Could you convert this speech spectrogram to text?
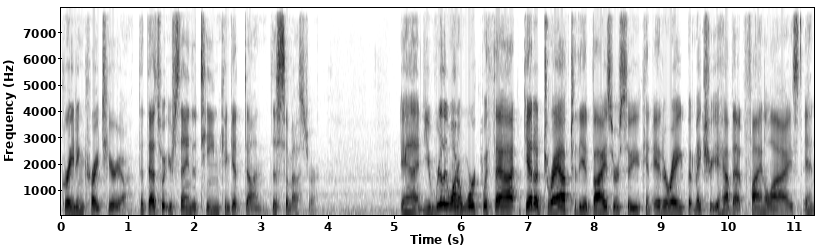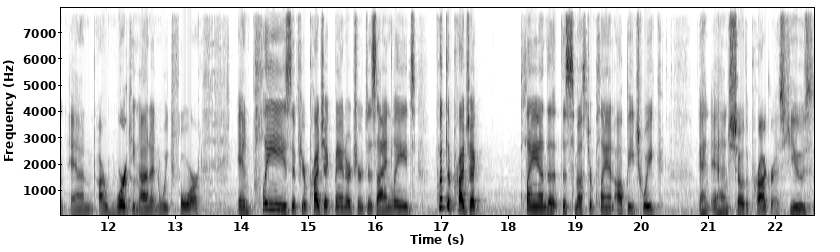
grading criteria, that that's what you're saying the team can get done this semester and you really want to work with that. Get a draft to the advisor so you can iterate, but make sure you have that finalized and, and are working on it in week four. And please, if your project manager design leads, put the project plan, the, the semester plan up each week and, and show the progress. Use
